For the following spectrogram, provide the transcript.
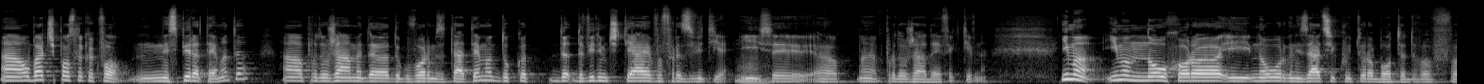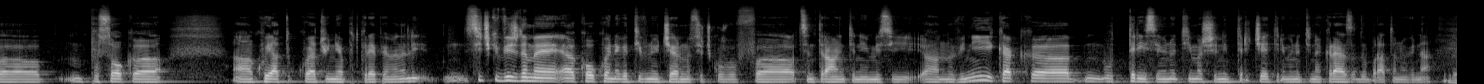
а, обаче после какво? Не спира темата, а, продължаваме да, да говорим за тази тема, докато да, да видим, че тя е в развитие mm. и се а, продължава да е ефективна. Има, има много хора и много организации, които работят в а, посока, а, която, която и ние подкрепяме. Нали? Всички виждаме а, колко е негативно и черно всичко в а, централните ни емисии а, новини и как а, от 30 минути имаше ни 3-4 минути накрая за добрата новина. Да.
